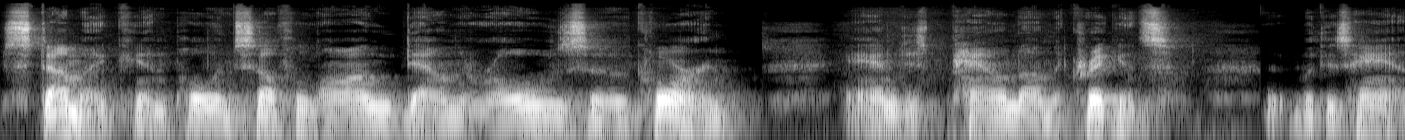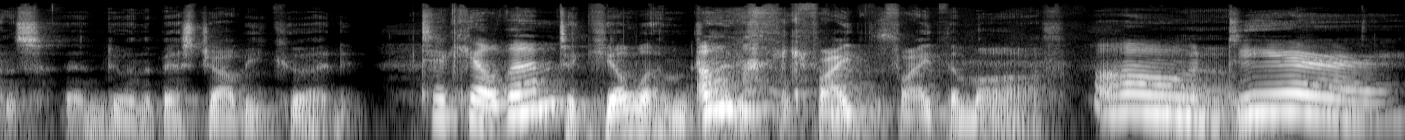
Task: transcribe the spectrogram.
stomach and pull himself along down the rows of corn and just pound on the crickets with his hands and doing the best job he could. To kill them? To kill them oh my God. fight fight them off. Oh um, dear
